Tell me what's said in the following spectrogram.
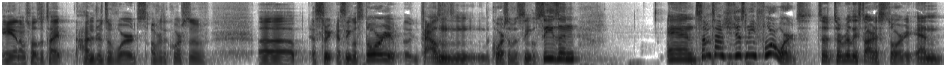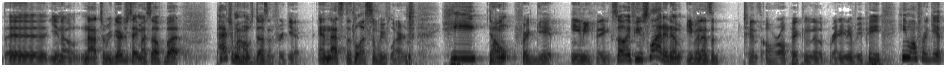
and I'm supposed to type hundreds of words over the course of uh, a, a single story, uh, thousands in the course of a single season. And sometimes you just need four words to, to really start a story. And, uh, you know, not to regurgitate myself, but Patrick Mahomes doesn't forget. And that's the lesson we've learned. He don't forget anything. So if you slighted him, even as a 10th overall pick in the reigning MVP, he won't forget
